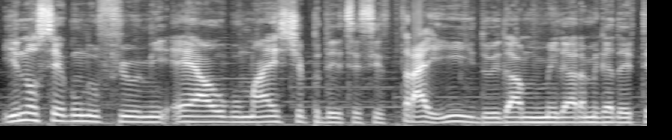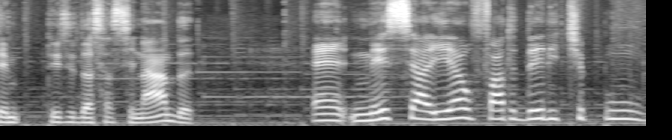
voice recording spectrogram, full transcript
E no segundo filme é algo mais tipo de ter sido traído e da melhor amiga dele ter, ter sido assassinada. É, nesse aí é o fato dele, tipo,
